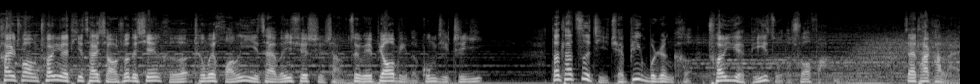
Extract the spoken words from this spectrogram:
开创穿越题材小说的先河，成为黄奕在文学史上最为标炳的功绩之一。但他自己却并不认可“穿越鼻祖”的说法，在他看来，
